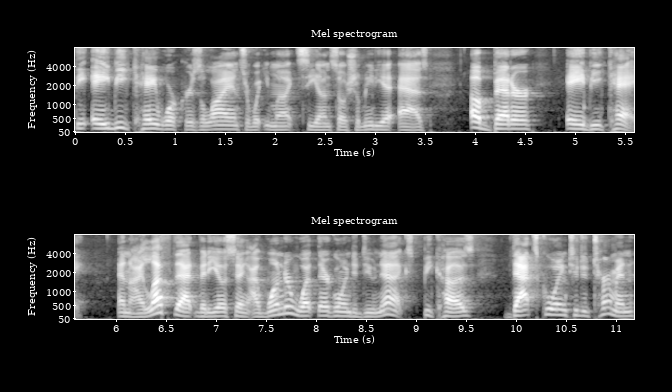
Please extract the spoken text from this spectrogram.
the ABK Workers Alliance, or what you might see on social media as a better ABK. And I left that video saying, I wonder what they're going to do next because that's going to determine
